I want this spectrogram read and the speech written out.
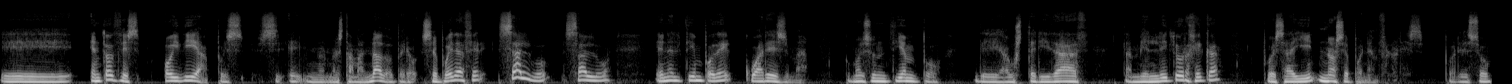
Eh, entonces hoy día pues eh, no, no, está mandado pero se puede hacer salvo salvo en el tiempo de cuaresma. Como es un tiempo de austeridad también litúrgica pues ahí no se ponen flores por eso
